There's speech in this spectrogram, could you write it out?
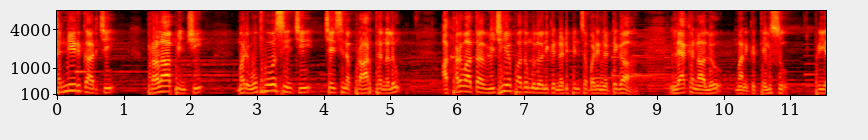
కన్నీరు కార్చి ప్రలాపించి మరి ఉపవసించి చేసిన ప్రార్థనలు ఆ తర్వాత విజయ పదములోనికి నడిపించబడినట్టుగా లేఖనాలు మనకు తెలుసు. ప్రియ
